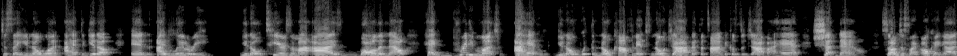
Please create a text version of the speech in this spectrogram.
to say, you know what? I had to get up and I literally, you know, tears in my eyes, bawling out, had pretty much, I had, you know, with the no confidence, no job at the time because the job I had shut down. So I'm just like, okay, God,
